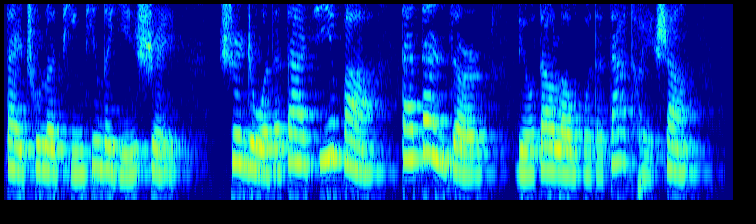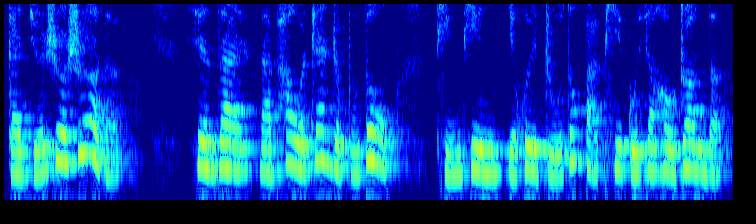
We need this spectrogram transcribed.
带出了婷婷的饮水，顺着我的大鸡巴、大蛋子儿流到了我的大腿上，感觉热热的。现在哪怕我站着不动。婷婷也会主动把屁股向后撞的，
